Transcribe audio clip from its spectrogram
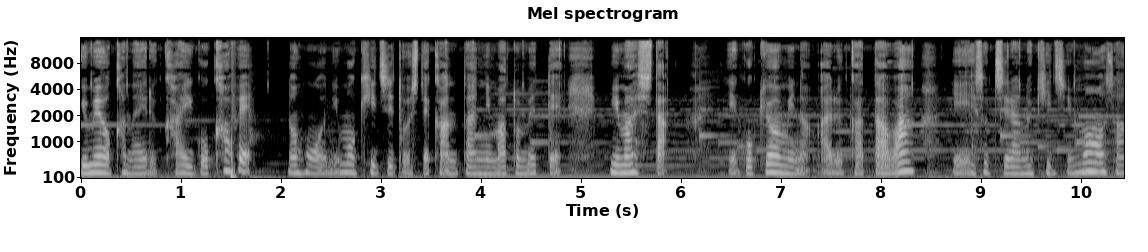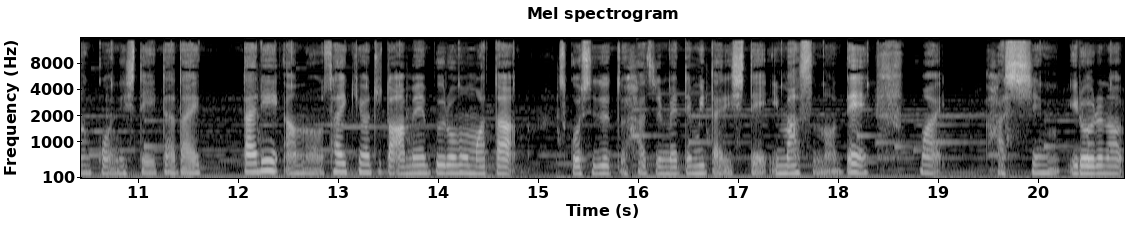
夢を叶える介護カフェの方にも記事として簡単にまとめてみました。えご興味のある方は、えー、そちらの記事も参考にしていただいたりあの最近はちょっとアメブロもまた少しずつ始めてみたりしていますので、まあ、発信いろいろな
